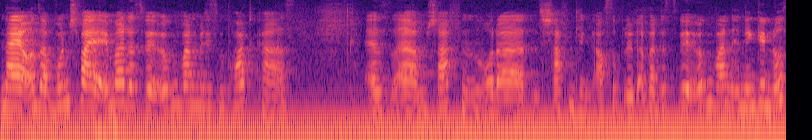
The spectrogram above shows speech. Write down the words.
Naja, unser Wunsch war ja immer, dass wir irgendwann mit diesem Podcast es ähm, schaffen, oder schaffen klingt auch so blöd, aber dass wir irgendwann in den Genuss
